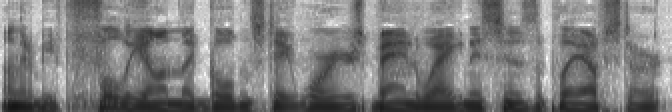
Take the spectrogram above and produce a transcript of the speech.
I'm going to be fully on the Golden State Warriors bandwagon as soon as the playoffs start.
